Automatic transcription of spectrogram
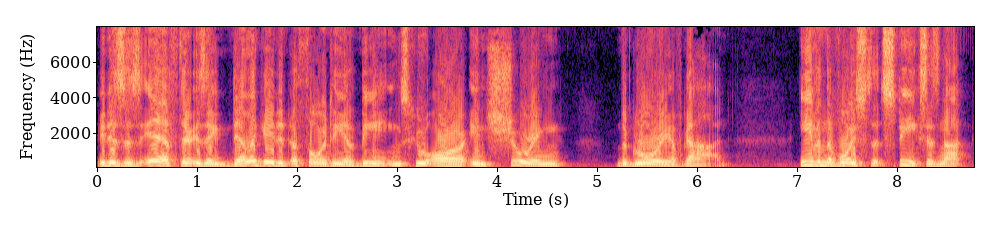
It is as if there is a delegated authority of beings who are ensuring the glory of God. Even the voice that speaks is not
